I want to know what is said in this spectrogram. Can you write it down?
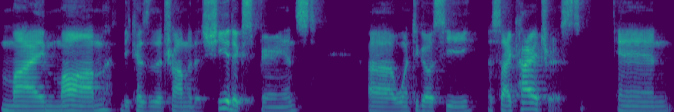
my mom, because of the trauma that she had experienced, uh, went to go see a psychiatrist. And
